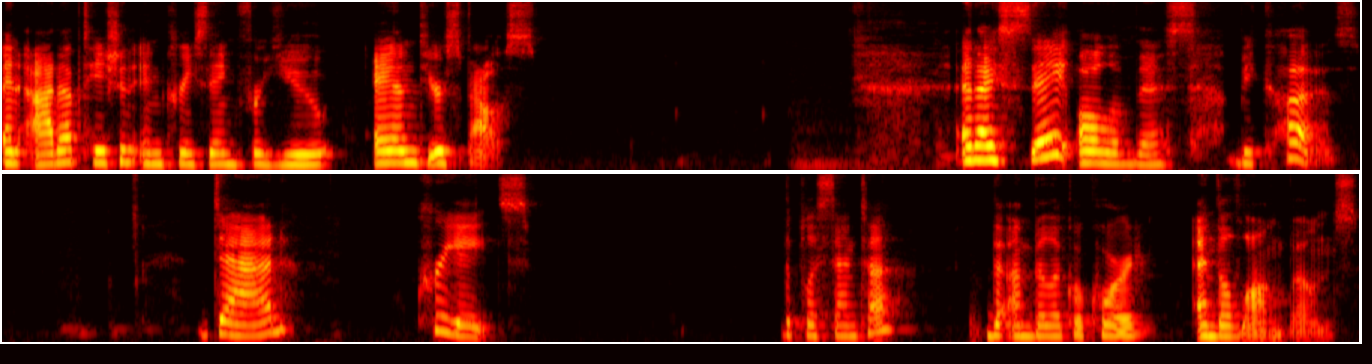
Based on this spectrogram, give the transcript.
and adaptation increasing for you and your spouse. And I say all of this because dad creates the placenta, the umbilical cord, and the long bones.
